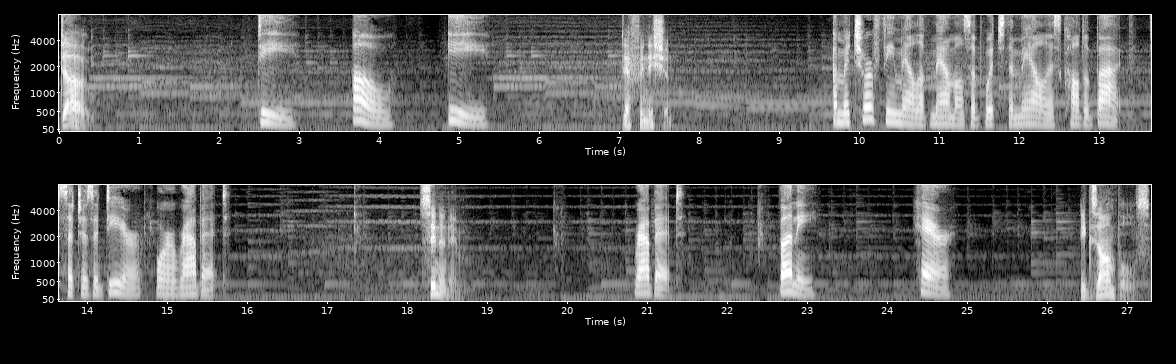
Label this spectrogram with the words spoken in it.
Doe D O E Definition A mature female of mammals of which the male is called a buck, such as a deer or a rabbit. Synonym Rabbit, Bunny, Hare, Examples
